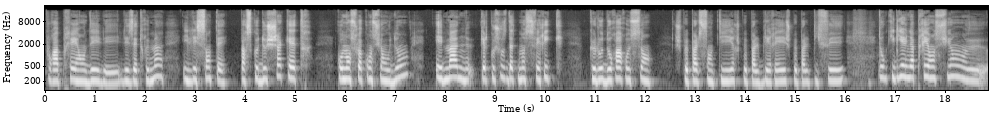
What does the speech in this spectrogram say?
pour appréhender les, êtres humains, il les sentait. Parce que de chaque être, qu'on en soit conscient ou non, émane quelque chose d'atmosphérique que l'odorat ressent. Je ne peux pas le sentir, je ne peux pas le blairer, je ne peux pas le piffer. Donc il y a une appréhension euh,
